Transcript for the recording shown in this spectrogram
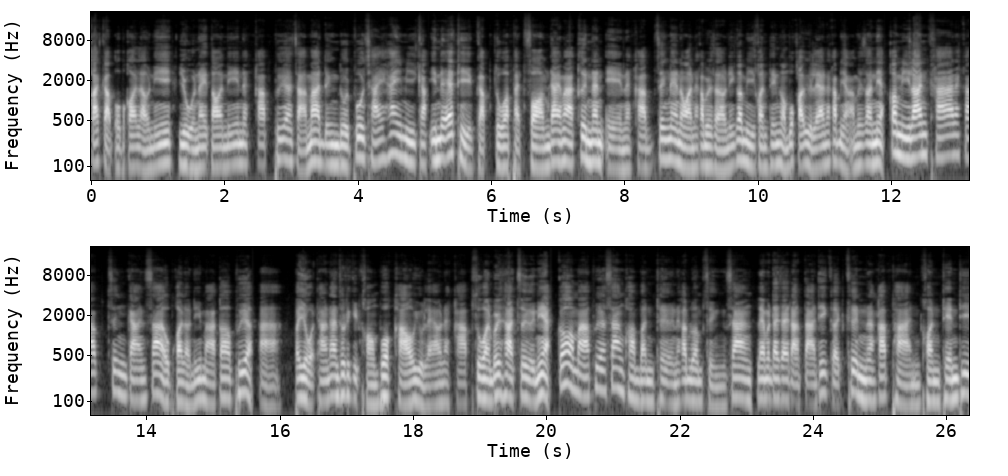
กัสกับอุปกรณ์เหล่านี้อยู่ในตอนนี้นะครับเพื่อสามารถดึงดูดผู้ใช้ให้มีกับ interactive กับตัวแพลตฟอร์มได้มากขึ้นนั่นเองนะครับซึ่งแน่นอนนะครับบริษัทเหล่านี้ก็มีคอนเทนต์ของพวกเขาอยู่แล้วนะครับอย่าง Amazon เนี่ยก็มีร้านค้านะครับซึ่งการสร้างอุปกรณ์เหล่านี้มาก็เพื่ออ่า ประโยชน์ทางด้านธุรกิจของพวกเขาอยู่แล้วนะครับ ส่วนบริษัทสื่อเนี่ยก็มาเพื่อสร้างความบันเทิงนะครับ รวมถึงสร้างแรงบันดาลใจต่างๆ ที่เกิดขึ้นนะครับ ผ่านคอนเทนต์ที่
